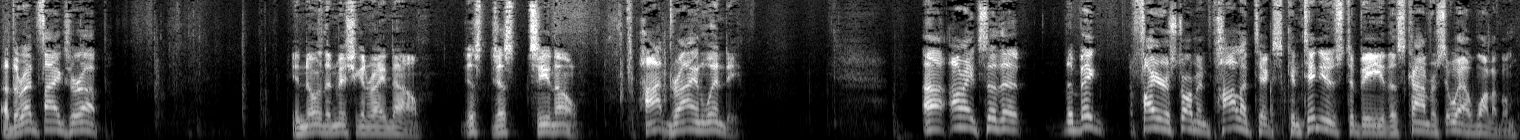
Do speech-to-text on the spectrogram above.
uh, the red flags are up in northern Michigan right now. Just just so you know, hot, dry, and windy. Uh, all right, so the the big firestorm in politics continues to be this conversation. Well, one of them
